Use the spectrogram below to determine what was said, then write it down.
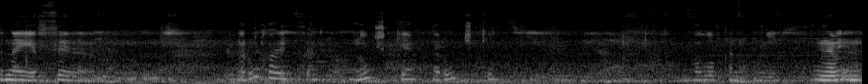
в неї все рухається, ножки, ручки. Головка ні. Не-.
